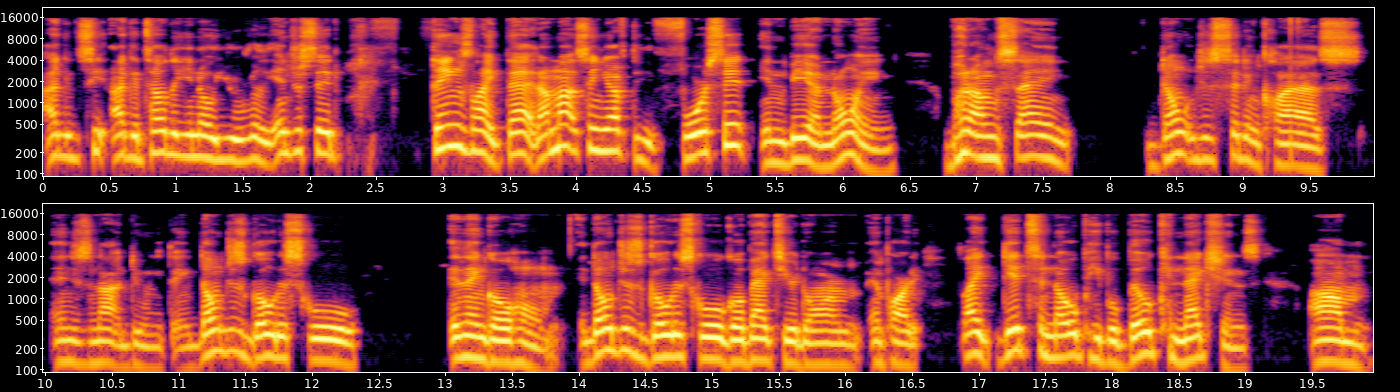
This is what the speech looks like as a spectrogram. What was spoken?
I could see I could tell that, you know, you were really interested. Things like that. I'm not saying you have to force it and be annoying, but I'm saying don't just sit in class and just not do anything. Don't just go to school and then go home. And don't just go to school, go back to your dorm and party. Like get to know people, build connections. Um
